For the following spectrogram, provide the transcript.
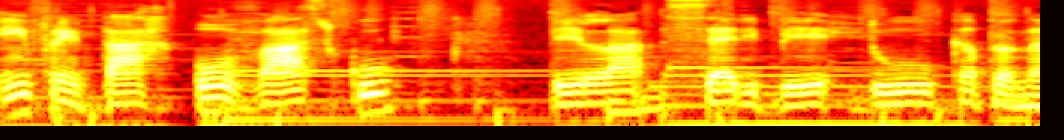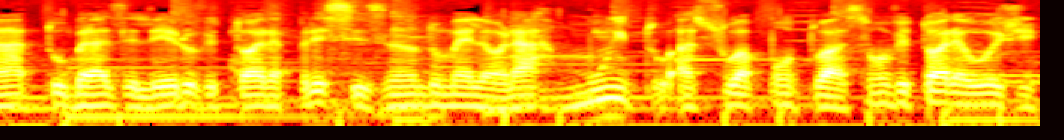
enfrentar o Vasco pela Série B do Campeonato Brasileiro. Vitória precisando melhorar muito a sua pontuação. Vitória hoje.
